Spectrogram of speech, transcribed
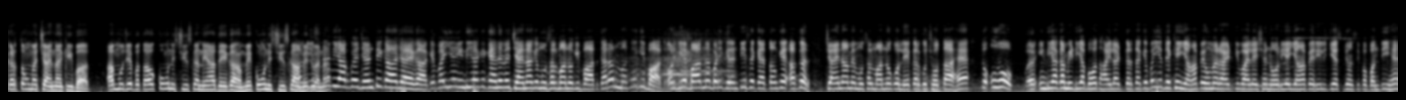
करता हूँ मैं चाइना की बात। अब मुझे बताओ कौन इस चीज़ का न्याय देगा हमें? कौन इस चीज़ का हमें जो है ना? भी आपको एजेंट कहा जाएगा कि भाई ये इंडिया के कहने पे चाइना के मुसलमानों की बात कर और मज़े की बात। और ये बात मैं बड़ी गारंटी से कहता हूँ कि अगर चाइना में मुसलमानों को लेकर कुछ होता है तो वो इंडिया का मीडिया बहुत हाईलाइट करता है कि भाई ये देखें यहाँ पे ह्यूमन राइट की वायलेशन हो रही है यहाँ पे रिलीजियस जो सी पाबंदी है।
